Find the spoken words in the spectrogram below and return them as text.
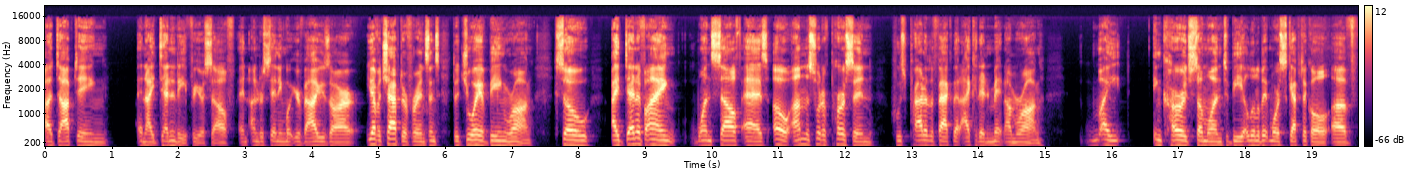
adopting an identity for yourself and understanding what your values are. You have a chapter, for instance, the joy of being wrong. So identifying oneself as, oh, I'm the sort of person who's proud of the fact that I can admit I'm wrong might encourage someone to be a little bit more skeptical of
